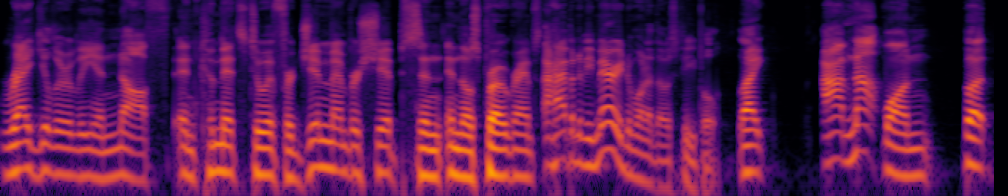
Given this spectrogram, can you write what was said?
regularly enough and commits to it for gym memberships and, and those programs. I happen to be married to one of those people. Like, I'm not one, but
